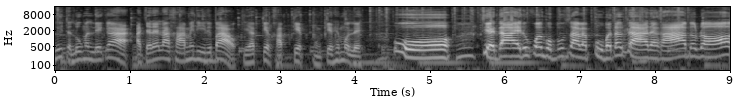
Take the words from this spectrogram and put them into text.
อแต่ลูกมันเล็กอะอาจจะได้ราคาไม่ดีหรือเปล่าเก็บเก็บครับ เก็บ ผมเก็บให้หมดเลย โอ้โหเสียดายทุกคน ผมอุตส่าแบบปลูกมาตั้งนานนะครับน้อง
